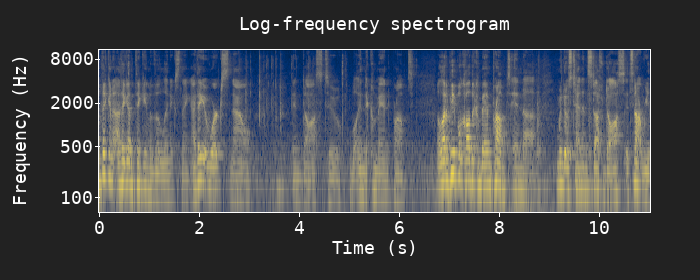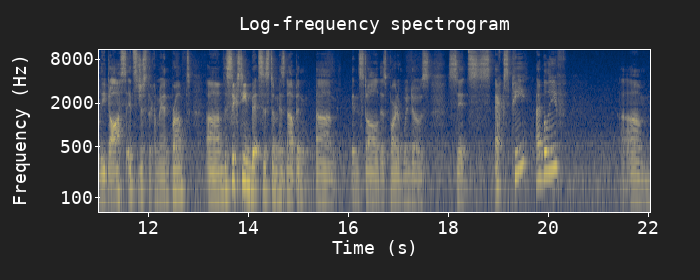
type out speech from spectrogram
I'm thinking. I think I'm thinking of the Linux thing. I think it works now in DOS too. Well, in the command prompt. A lot of people call the command prompt in uh, Windows 10 and stuff DOS. It's not really DOS. It's just the command prompt. Um, the 16-bit system has not been um, installed as part of Windows since XP, I believe. Um,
